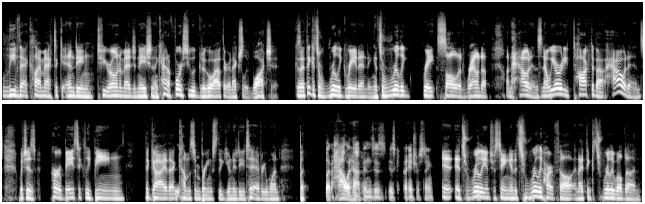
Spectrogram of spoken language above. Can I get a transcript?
leave that climactic ending to your own imagination and kind of force you to go out there and actually watch it because I think it's a really great ending. It's a really great, solid roundup on how it ends. Now, we already talked about how it ends, which is her basically being the guy that hmm. comes and brings the unity to everyone. But but how it happens is is kind of interesting. It, it's really hmm. interesting and it's really heartfelt, and I think it's really well done.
